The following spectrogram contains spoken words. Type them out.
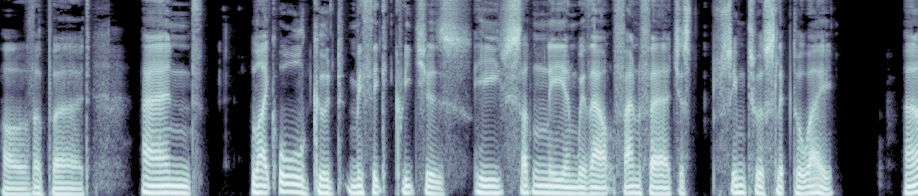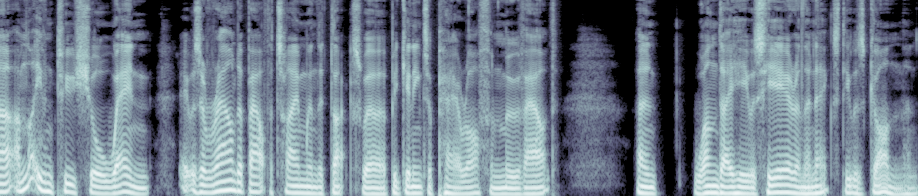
of a bird. And like all good mythic creatures, he suddenly and without fanfare just seemed to have slipped away. And I'm not even too sure when. It was around about the time when the ducks were beginning to pair off and move out. And one day he was here and the next he was gone. And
